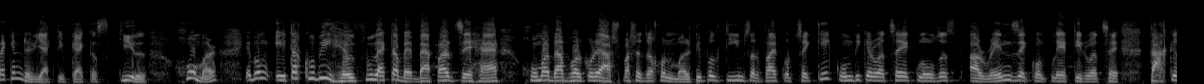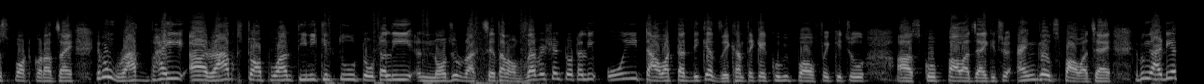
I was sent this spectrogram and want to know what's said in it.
secondary active character skill Homer এবং এটা খুবই হেল্পফুল একটা ব্যাপার যে হ্যাঁ হোমার ব্যবহার করে আশপাশে যখন মাল্টিপল টিম সার্ভাইভ করছে, কে কোন দিকে রয়েছে ক্লোজেস্ট রেঞ্জে কোন প্লেয়ারটি রয়েছে, তাকে স্পট করা যায়। এবং রাত ভাই রাত টপ ওয়ান তিনি কিন্তু টোটালি নজর রাখছে, তার অবজারভেশন টোটালি ওই টাওয়ারটার দিকে, যেখান থেকে খুবই পারফেক্ট কিছু স্কোপ পাওয়া যায়, কিছু অ্যাঙ্গেলস পাওয়া যায়। এবং আইডিয়া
